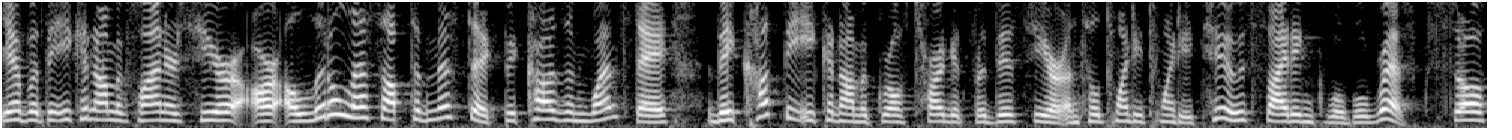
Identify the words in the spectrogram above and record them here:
Yeah, but the economic planners here are a little less optimistic because on Wednesday, they cut the economic growth target for this year until 2022, citing global risks. So,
